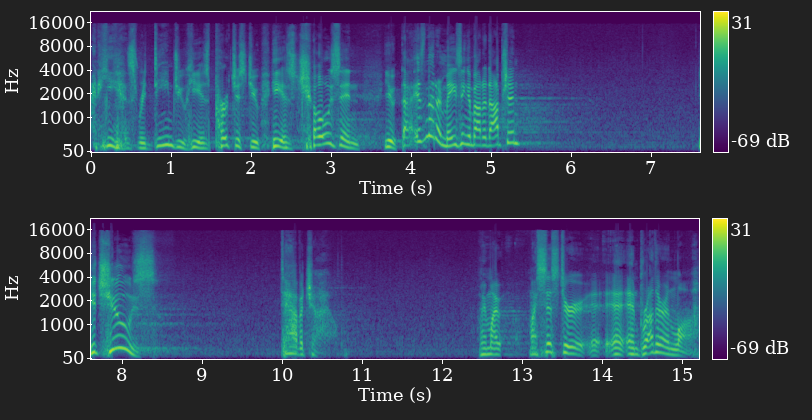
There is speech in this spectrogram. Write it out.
And He has redeemed you. He has purchased you. He has chosen you. That, isn't that amazing about adoption? You choose to have a child. I mean, my, my sister and brother in law,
